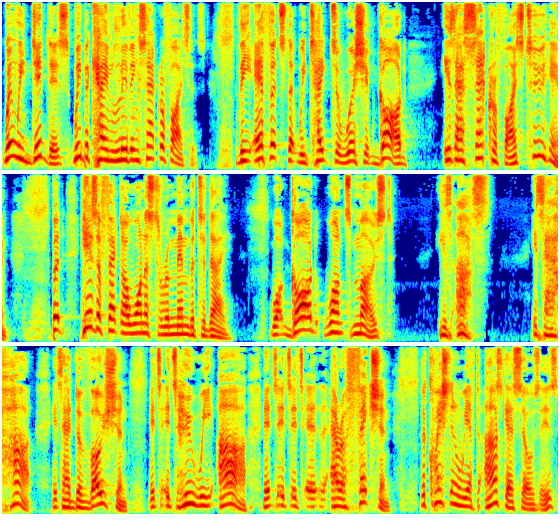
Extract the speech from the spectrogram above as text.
when we did this, we became living sacrifices. The efforts that we take to worship God is our sacrifice to Him. But here's a fact I want us to remember today. What God wants most is us. It's our heart. It's our devotion. It's, it's who we are. It's, it's, it's uh, our affection. The question we have to ask ourselves is,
